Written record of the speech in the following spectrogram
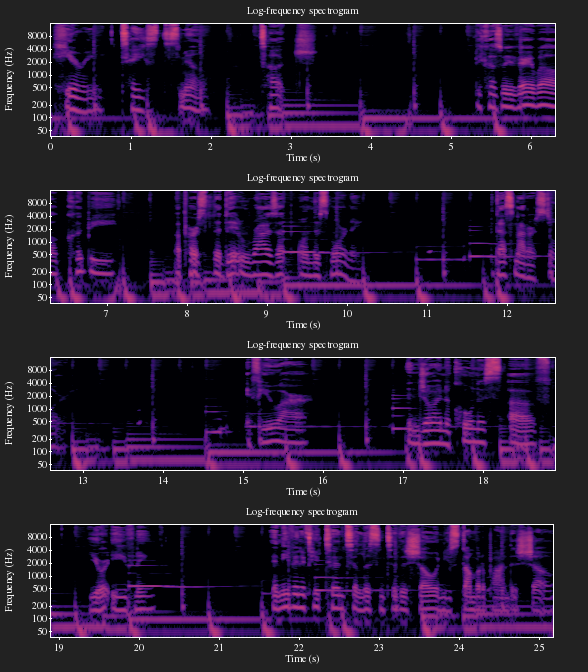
hearing, taste, smell, touch. Because we very well could be a person that didn't rise up on this morning. But that's not our story. If you are enjoying the coolness of your evening, and even if you tend to listen to this show and you stumbled upon this show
